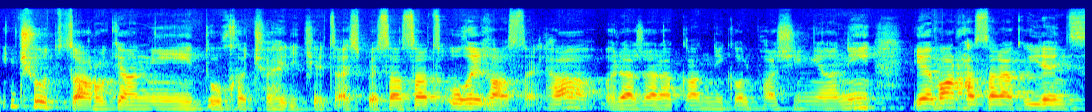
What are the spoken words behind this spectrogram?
Ինչու Ծառուկյանի դուխը չհերիքեց, այսպես ասած, ուղիղ ասել, հա, հրաժարական Նիկոլ Փաշինյանի եւ առհասարակ իրենց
